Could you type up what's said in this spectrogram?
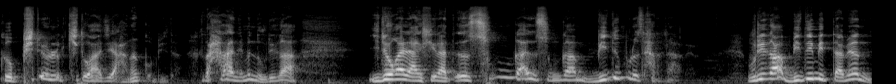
그 필요를 기도하지 않을 겁니다. 그래서 하나님은 우리가 일용할 양식이라는 뜻은 순간순간 믿음으로 살아라. 우리가 믿음이 있다면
